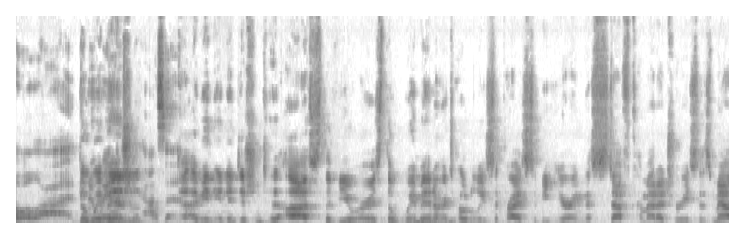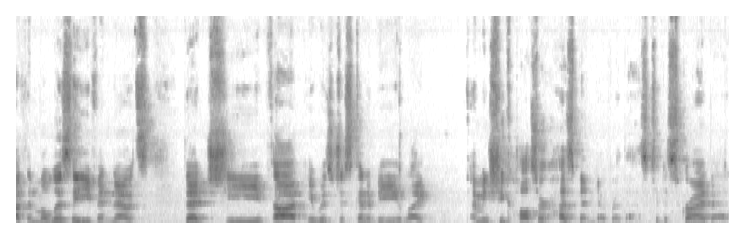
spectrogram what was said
a lot The in a way that she women- hasn't. I mean, in addition to us, the viewers, the women are Mhm. totally surprised to be hearing this stuff come out of Teresa's mouth. And Melissa even notes that she thought it was just going to be like, I mean, she calls her husband over this to describe it.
